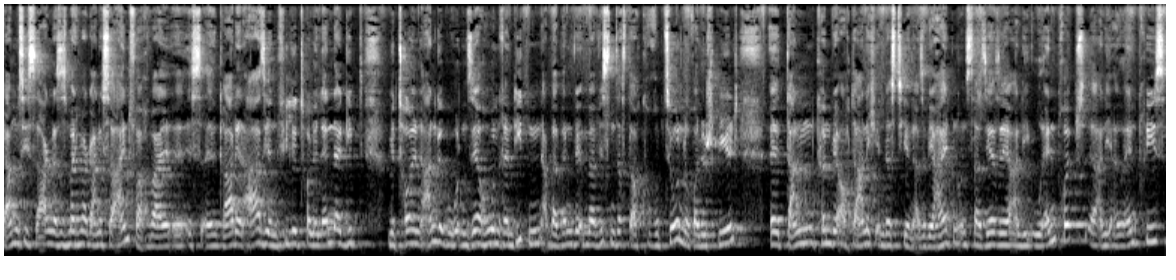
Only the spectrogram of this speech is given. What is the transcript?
Da muss ich sagen, das ist manchmal gar nicht so einfach, weil äh, es äh, gerade in Asien viele tolle Länder gibt mit tollen Angeboten, sehr hohen Renditen. Aber wenn wir immer wissen, dass da auch Korruption eine Rolle spielt, äh, dann können wir auch da nicht investieren. Also wir halten uns da sehr, sehr an die UN-Pris, äh, an die UN-Pris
